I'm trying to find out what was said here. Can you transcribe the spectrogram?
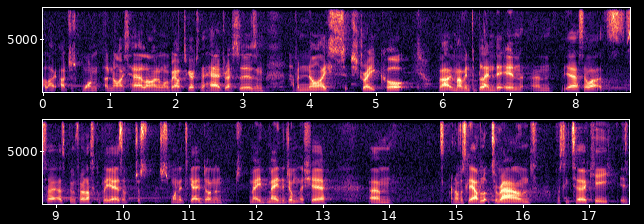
I like, I just want a nice hairline. I want to be able to go to the hairdressers and have a nice straight cut without him having to blend it in. And yeah, so, I, so it has been for the last couple of years. I've just, just wanted to get it done and made, made the jump this year. Um, and obviously I've looked around. Obviously Turkey is,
